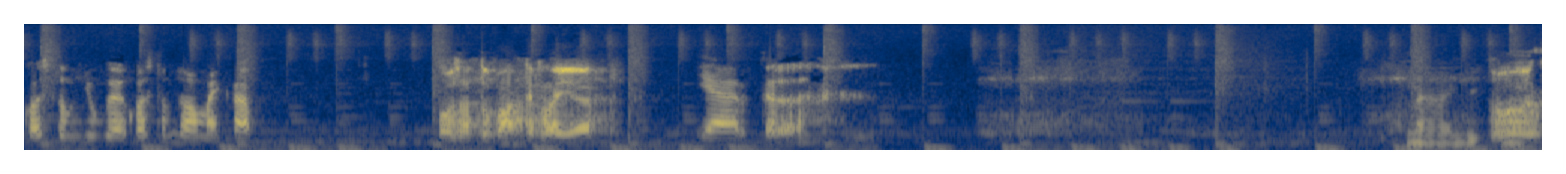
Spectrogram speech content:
kostum juga, kostum sama makeup. Oh, satu paket lah ya. Ya betul. Nah, gi- Terus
